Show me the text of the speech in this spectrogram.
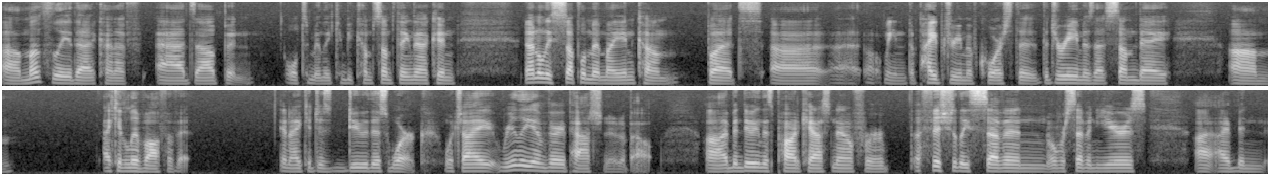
uh, monthly, that kind of adds up and ultimately can become something that can not only supplement my income, but uh, uh I mean, the pipe dream, of course. The the dream is that someday um, I could live off of it, and I could just do this work, which I really am very passionate about. Uh, I've been doing this podcast now for officially seven over seven years. I've been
